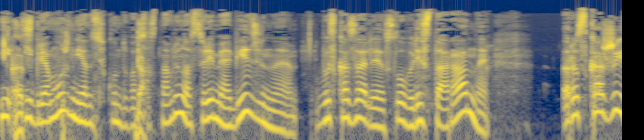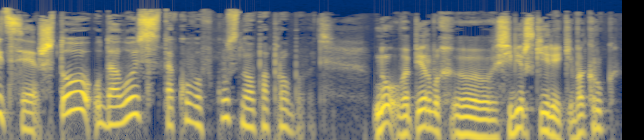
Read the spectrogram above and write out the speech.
И, а... Игорь, а можно я на секунду вас да. остановлю? У нас время обеденное. Вы сказали слово «рестораны». Расскажите, что удалось такого вкусного попробовать? Ну, во-первых, э, сибирские реки вокруг.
